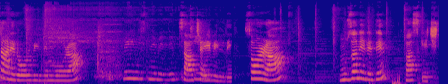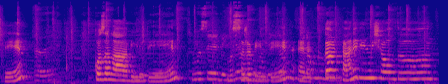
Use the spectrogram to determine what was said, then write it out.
Kaç tane doğru bildin Buğra? Birincisini bildim. Salçayı bildin. Sonra muza ne dedin? Pas geçtin. Evet. Kozalağı bildin. Mısırı bildim. Mısırı bildin. bildim, bir de Evet. Dört tane bilmiş oldun.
